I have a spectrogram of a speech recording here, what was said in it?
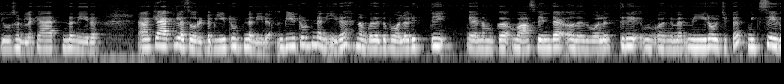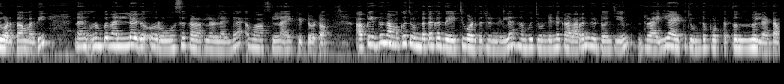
ജ്യൂസ് ഉണ്ടല്ലോ ക്യാരറ്റിന്റെ നീര്. ക്യാരറ്റല്ല സോറി കേട്ടോ ബീട്രൂട്ടിന്റെ നീര്. ബീട്രൂട്ടിന്റെ നീര് നമുക്കത് ഇതുപോലെ ഒരു ഇത്തിരി ഏ, നമുക്ക് വാസലിന്റെ ഇതുപോലെ ഇത്തിരി ഇങ്ങനെ നീരൊഴിച്ചിട്ട് മിക്സ് ചെയ്ത് കൊടുത്താൽ മതി. നമുക്ക് നല്ലൊരു റോസ് കളറിലുള്ളതിന്റെ വാസലിനായി കിട്ടും കേട്ടോ. അപ്പോൾ ഇത് നമുക്ക് ചുണ്ടത്തൊക്കെ തേച്ച് കൊടുത്തിട്ടുണ്ടെങ്കിൽ നമുക്ക് ചുണ്ടിന്റെ കളറും കിട്ടുകയും ചെയ്യും. ഡ്രൈ ആയിട്ട് ചുണ്ട് പൊട്ടത്തൊന്നുമില്ല കേട്ടോ.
